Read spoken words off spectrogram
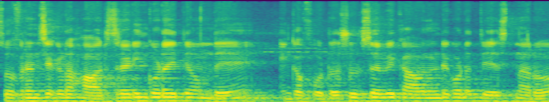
సో ఫ్రెండ్స్ ఇక్కడ హార్స్ రైడింగ్ కూడా అయితే ఉంది. ఇంకా ఫోటో షూట్స్ అవి కావాలంటే కూడా తీస్తున్నారు.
